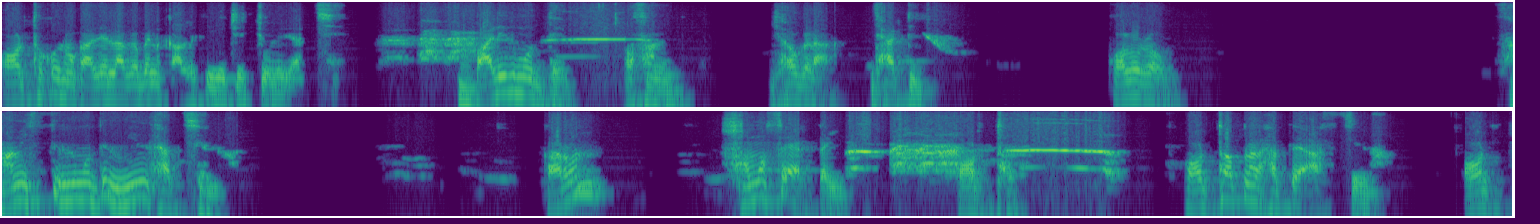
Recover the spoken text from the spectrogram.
অর্থ কোনো কাজে লাগাবেন, কালকে গেছে চলে যাচ্ছে। বাড়ির মধ্যে অশান্তি, ঝগড়া, ঝাঁটি, কলরব, স্বামী স্ত্রীর মধ্যে মিল থাকছে না। কারণ সমস্যা একটাই, অর্থ। অর্থ আপনার হাতে আসছে না। অর্থ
